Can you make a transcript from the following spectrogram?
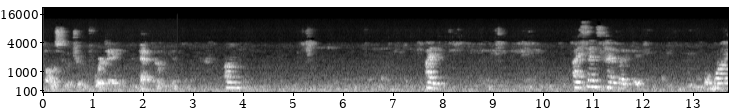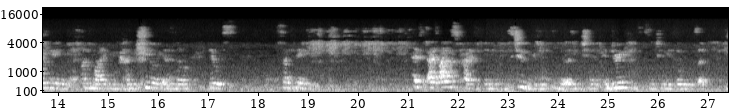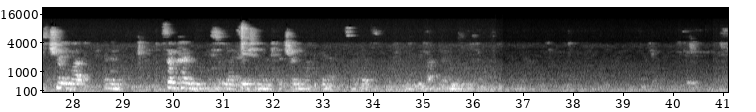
almost to a triple forte, back down again? Um, I, I sense kind of like a winding, unwinding kind of feeling as though there was something. As, as I was surprised at the end of these too, because you mentioned, and during the though it was like just churning up and then some kind of relaxation and then churning up again. So that's.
